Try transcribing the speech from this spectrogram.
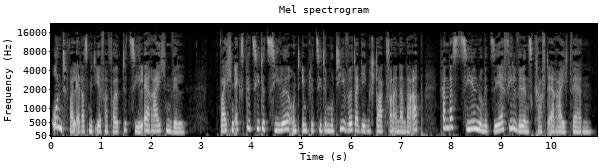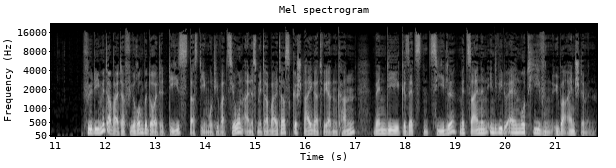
und weil er das mit ihr verfolgte Ziel erreichen will. Weichen explizite Ziele und implizite Motive dagegen stark voneinander ab, kann das Ziel nur mit sehr viel Willenskraft erreicht werden. Für die Mitarbeiterführung bedeutet dies, dass die Motivation eines Mitarbeiters gesteigert werden kann, wenn die gesetzten Ziele mit seinen individuellen Motiven übereinstimmen.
